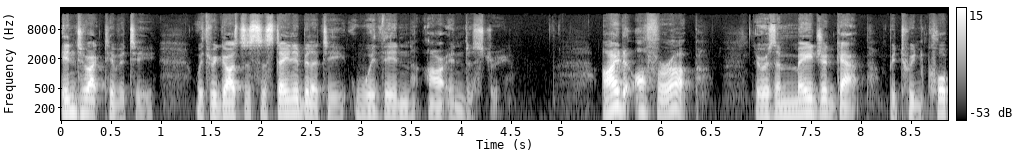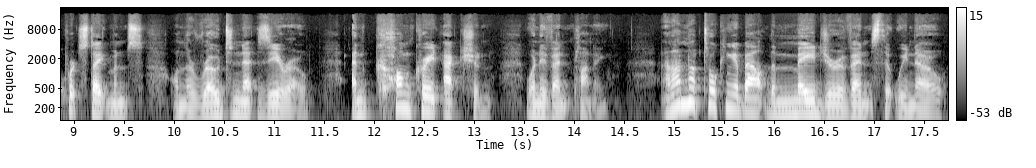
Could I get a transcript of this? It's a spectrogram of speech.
into activity with regards to sustainability within our industry. I'd offer up there is a major gap between corporate statements on the road to net zero and concrete action when event planning. And I'm not talking about the major events that we know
